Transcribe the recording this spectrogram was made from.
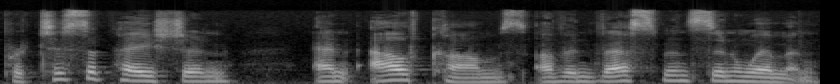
participation, and outcomes of investments in women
